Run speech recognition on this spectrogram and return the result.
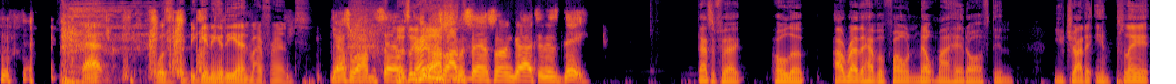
That was the beginning of the end, my friend. That's why I'm a Sam. That's like That's why I'm option. a Samsung guy to this day. That's a fact. Hold up. I'd rather have a phone melt my head off than you try to implant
